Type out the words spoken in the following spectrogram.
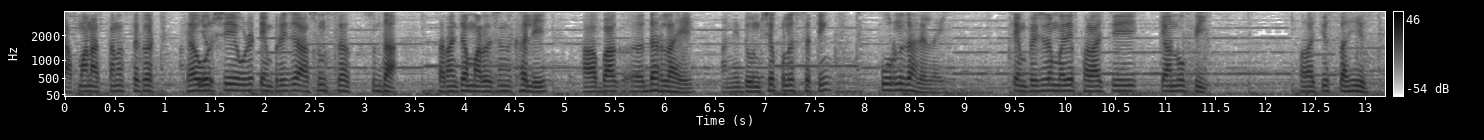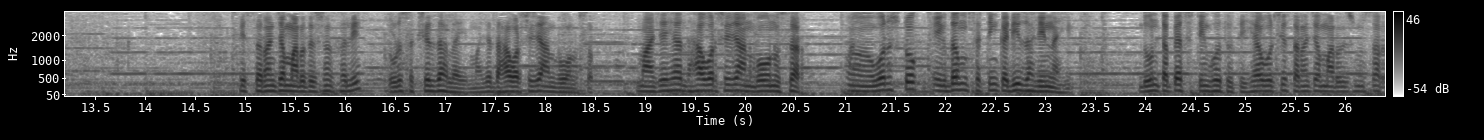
तापमान असताना सकट. ह्या वर्षी एवढं टेम्परेचर असून स सुद्धा सरांच्या मार्गदर्शनाखाली हा बाग धरला आहे आणि दोनशे प्लस सेटिंग पूर्ण झालेलं आहे. टेम्परेचरमध्ये फळाची कॅनोपी फळाची साईज हे सरांच्या मार्गदर्शनाखाली एवढं सक्सेस झालं आहे. माझ्या दहा वर्षाच्या अनुभवानुसार. माझ्या ह्या दहा वर्षाच्या अनुभवानुसार वन स्टोक एकदम सेटिंग कधी झाली नाही. दोन टप्प्यात सेटिंग होत होती. ह्या वर्षी सरांच्या मार्गदर्शनानुसार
